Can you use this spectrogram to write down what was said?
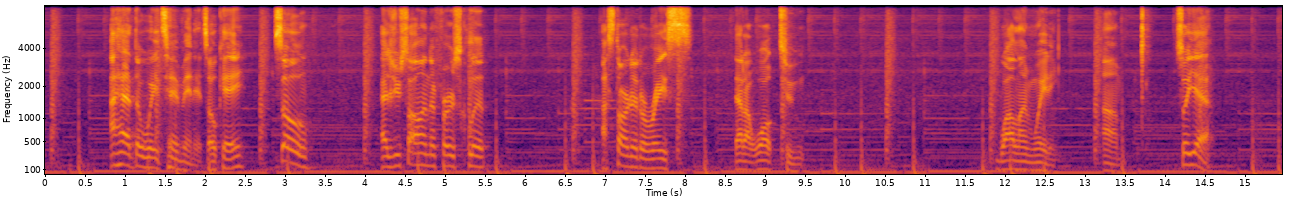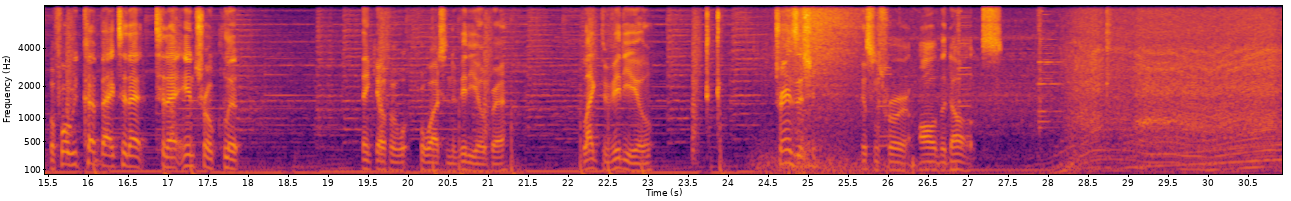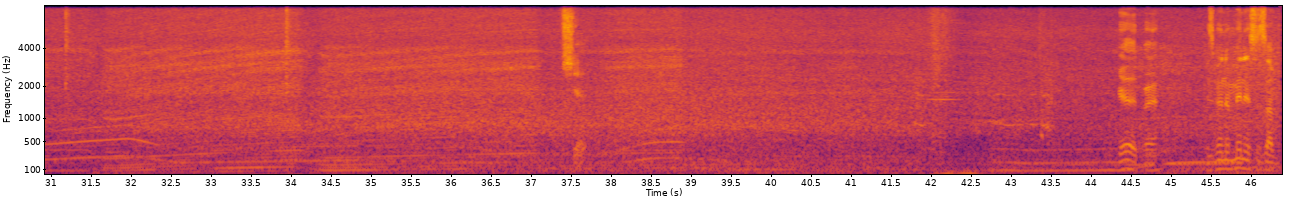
I had to wait 10 minutes okay? So as you saw in the first clip i started a race that i walked to while i'm waiting um, so yeah, before we cut back to that to that intro clip, thank y'all for for watching the video, bruh. Like the video. Transition. This one's for all the dogs. Shit. Good, bro. It's been a minute since I've.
